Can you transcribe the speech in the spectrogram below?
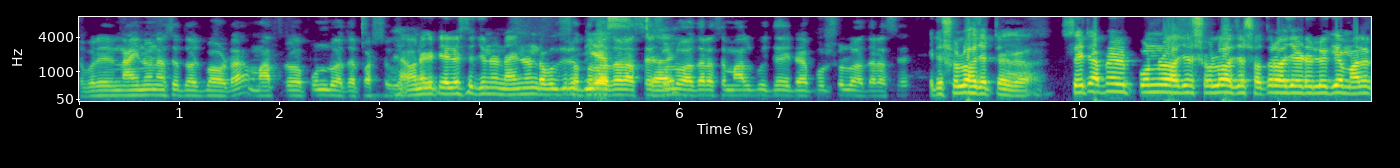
তারপরে নাইন ওয়ান আছে দশ বারোটা মাত্র পনেরো হাজার পাঁচশো হ্যাঁ অনেকে টেলার্স এর জন্য নাইন ওয়ান ডাবল জিরো হাজার আছে ষোলো হাজার আছে মাল বুঝে এটা ষোলো হাজার আছে। এটা ষোলো হাজার টাকা। সেটা আপনার পনেরো হাজার ষোলো হাজার সতেরো হাজার এটা হলো গিয়ে মালের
